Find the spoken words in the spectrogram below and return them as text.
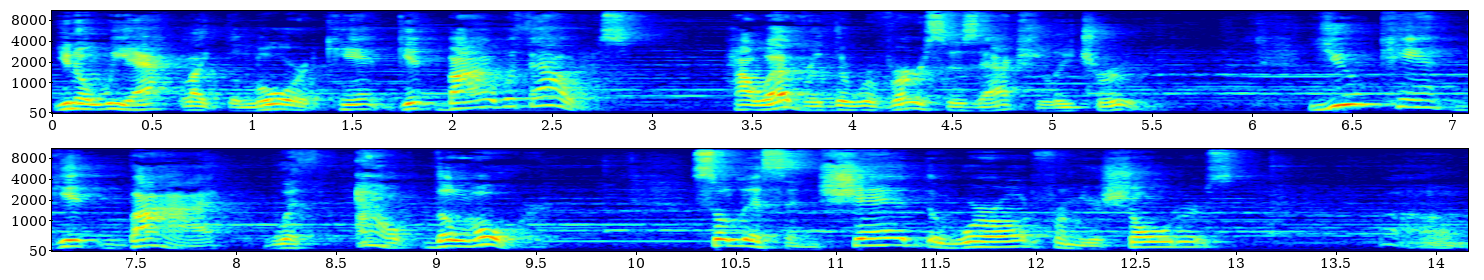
You know, we act like the Lord can't get by without us. However, the reverse is actually true. You can't get by without the Lord. So listen, shed the world from your shoulders. Um,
